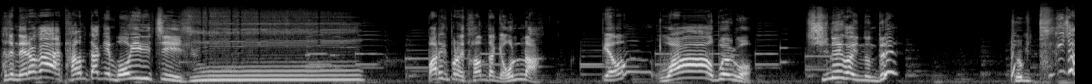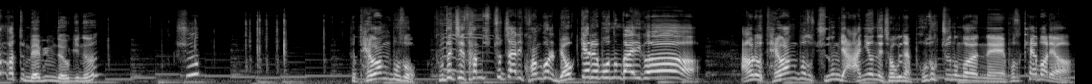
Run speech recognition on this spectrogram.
다좀 내려가! 다음 단계 뭐 잃지? 슈 빠르게 빠르게 다음 단계 언락. 뿅 와 뭐야 이거? 진해가 있는데? 여기 투기장 같은 맵입니다 여기는. 슉. 저 대왕보석. 도대체 30초짜리 광고를 몇 개를 보는 거야 이거? 아 그리고 대왕보석 주는 게 아니었네. 저 그냥 보석 주는 거였네. 보석 해버려.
